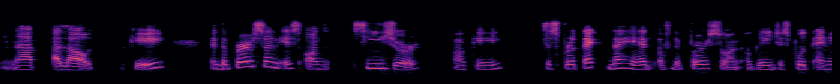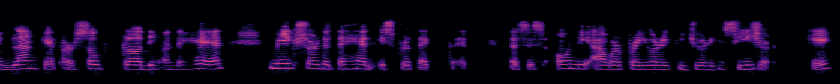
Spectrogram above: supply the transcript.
not allowed. Okay, when the person is on seizure, okay, just protect the head of the person. Okay, just put any blanket or soft clothing on the head. Make sure that the head is protected. This is only our priority during seizure. Okay,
